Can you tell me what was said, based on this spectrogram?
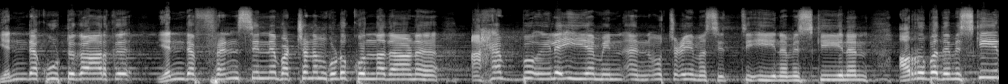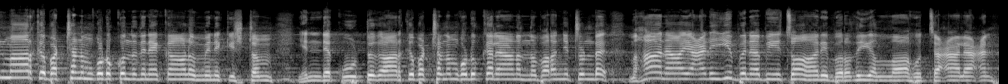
എന്റെ കൂട്ടുകാർക്ക് എന്റെ ഫ്രണ്ട്സിന് ഭക്ഷണം കൊടുക്കുന്നതാണ്. അഹബ്ബു ഇലയ്യ മിൻ അൻ മിസ്കീനൻ. അറുപത് മിസ്കീൻമാർക്ക് ഭക്ഷണം കൊടുക്കുന്നതിനേക്കാളും എനിക്കിഷ്ടം. എന്റെ കൂട്ടുകാർക്ക് ഭക്ഷണം കൊടുക്കലാണെന്ന് പറഞ്ഞിട്ടുണ്ട് മഹാനായ അലിബ് നബി അൻഹു.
